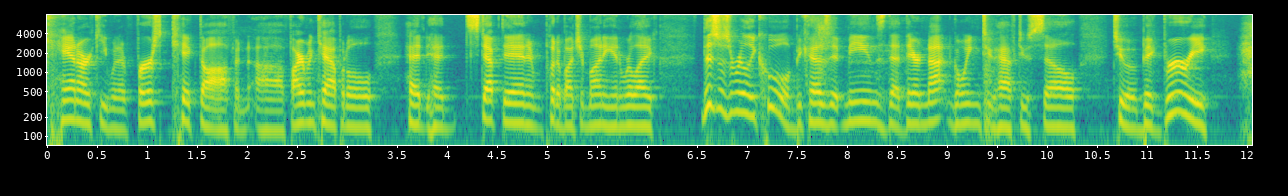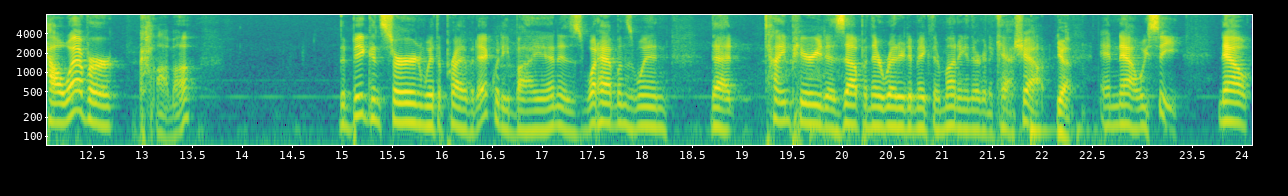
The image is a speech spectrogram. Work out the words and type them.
Canarchy when it first kicked off, and uh, Fireman Capital had had stepped in and put a bunch of money in, we're like, this is really cool because it means that they're not going to have to sell to a big brewery. However, comma, the big concern with the private equity buy-in is what happens when that time period is up and they're ready to make their money and they're going to cash out. Yeah. And now we see. Now,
